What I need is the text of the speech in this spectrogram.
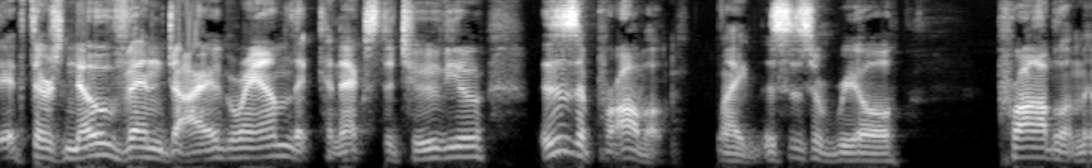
if there's no Venn diagram that connects the two of you, this is a problem. Like, this is a real problem.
